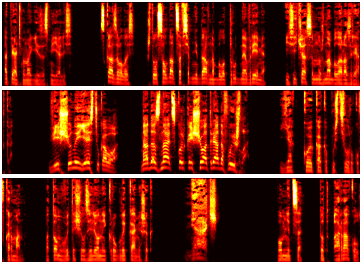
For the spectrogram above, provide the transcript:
Опять многие засмеялись. Сказывалось, что у солдат совсем недавно было трудное время, и сейчас им нужна была разрядка. «Вещуны есть у кого? Надо знать, сколько еще отрядов вышло!» Я кое-как опустил руку в карман, потом вытащил зеленый круглый камешек. «Мяч!» Помнится, Тот оракул,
